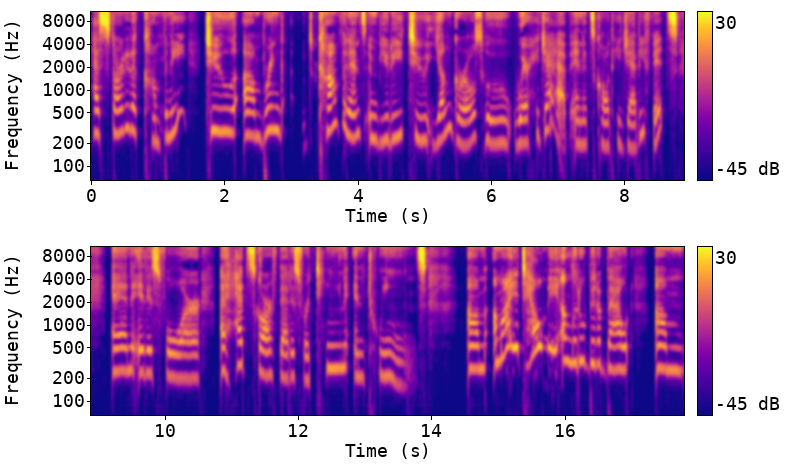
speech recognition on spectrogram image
has started a company to um, bring confidence and beauty to young girls who wear hijab and it's called hijabi fits and it is for a headscarf that is for teen and tweens. Um amaya tell me a little bit about um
